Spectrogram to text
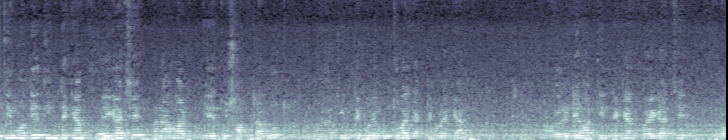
ইতিমধ্যে তিনটে ক্যাম্প হয়ে গেছে। মানে আমার যেহেতু সাতটা বুথ তিনটে করে বুথ ওয়াইজ একটা করে ক্যাম্প। অলরেডি আমার তিনটে ক্যাম্প হয়ে গেছে এবং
